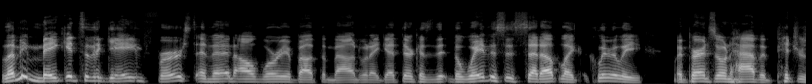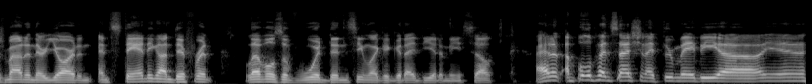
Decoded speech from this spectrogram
let me make it to the game first, and then I'll worry about the mound when I get there. Because the, the way this is set up, like clearly, my parents don't have a pitcher's mound in their yard, and, and standing on different levels of wood didn't seem like a good idea to me. So I had a, a bullpen session. I threw maybe uh yeah,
